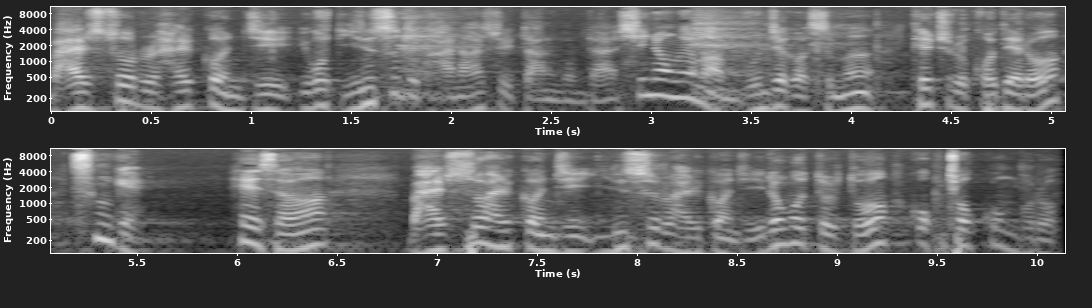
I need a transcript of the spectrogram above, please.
말소를 할 건지 이것 인수도 가능할 수 있다는 겁니다. 신용에만 문제가 없으면 대출을 그대로 승계해서 말소할 건지 인수를 할 건지 이런 것들도 꼭 조건부로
